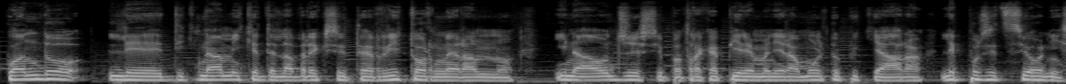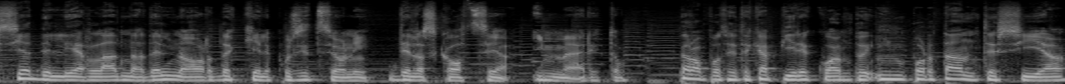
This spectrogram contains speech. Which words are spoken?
Quando le dinamiche della Brexit ritorneranno in auge si potrà capire in maniera molto più chiara le posizioni sia dell'Irlanda del Nord che le posizioni della Scozia in merito però potete capire quanto importante sia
